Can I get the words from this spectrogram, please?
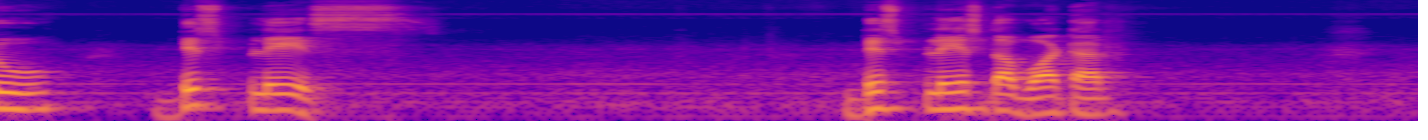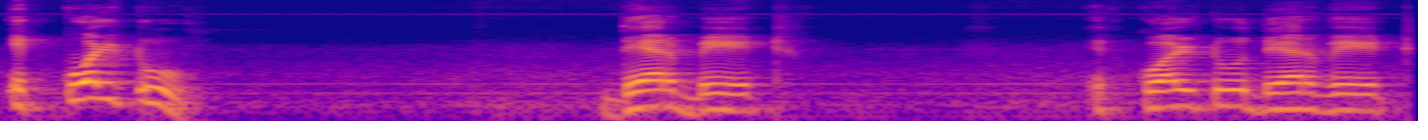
to displace displace the water equal to their weight equal to their weight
